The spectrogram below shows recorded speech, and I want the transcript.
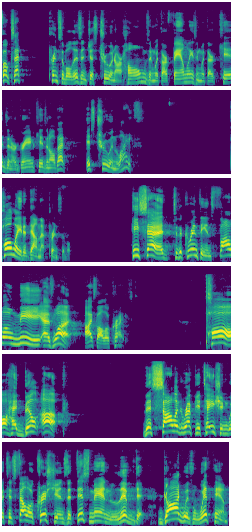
Folks, that principle isn't just true in our homes and with our families and with our kids and our grandkids and all that. It's true in life. Paul laid it down, that principle. He said to the Corinthians, Follow me as what? I follow Christ. Paul had built up this solid reputation with his fellow Christians that this man lived it. God was with him.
